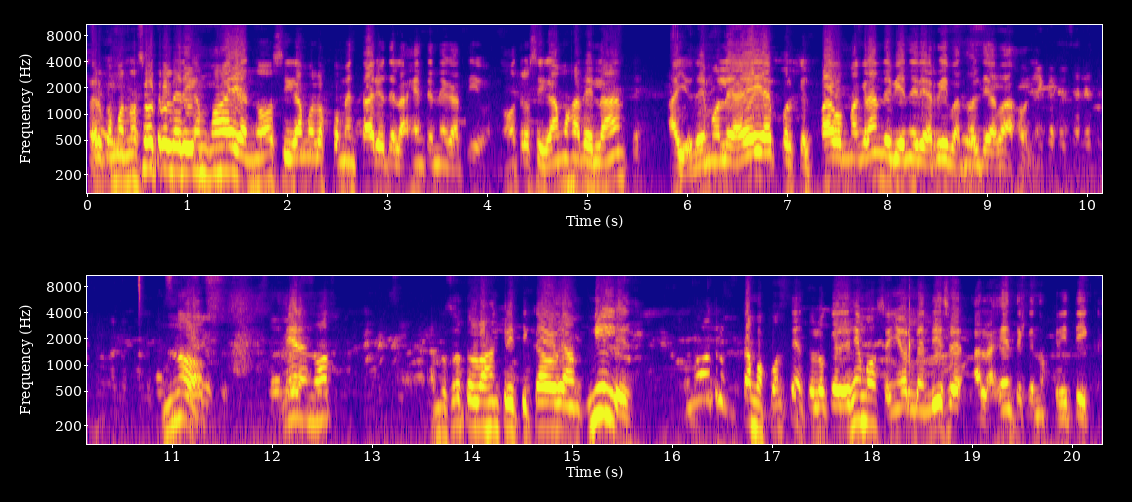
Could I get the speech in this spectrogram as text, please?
pero como nosotros le digamos a ella, no sigamos los comentarios de la gente negativa, nosotros sigamos adelante, ayudémosle a ella, porque el pago más grande viene de arriba, no el de abajo. No. Mira, no, a nosotros los han criticado de miles. Nosotros estamos contentos. Lo que decimos, Señor, bendice a la gente que nos critica.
